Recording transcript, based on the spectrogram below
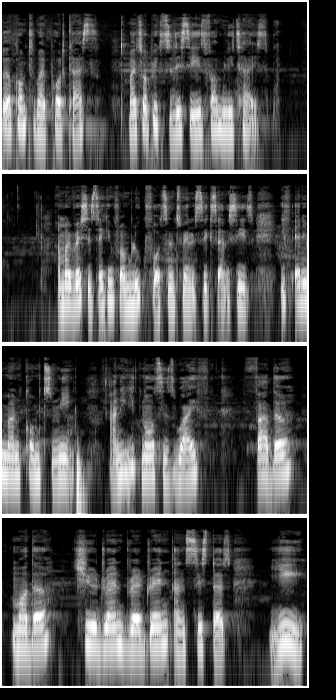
Welcome to my podcast. My topic today says family ties. And my verse is taken from Luke 14 26 and it says, If any man come to me and hate not his wife, father, mother, children, brethren, and sisters, ye,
